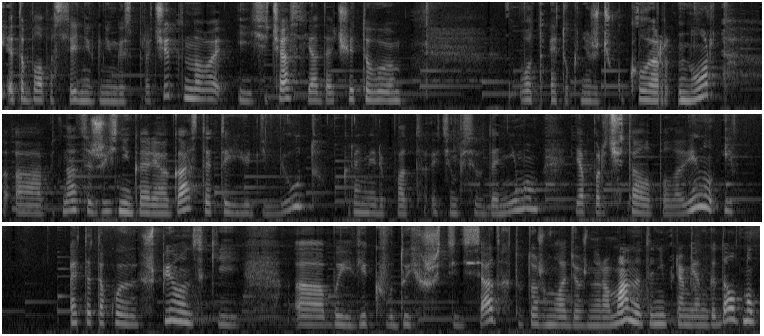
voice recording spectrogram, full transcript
это была последняя книга из прочитанного, и сейчас я дочитываю вот эту книжечку Клэр Норт «15 жизней Гарри Агаста». Это ее дебют, по крайней мере, под этим псевдонимом. Я прочитала половину, и это такой шпионский боевик в духе 60-х. Это тоже молодежный роман. Это не прям Янг Адалт, ну,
